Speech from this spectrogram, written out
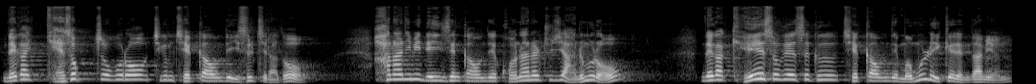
내가 계속적으로 지금 죄 가운데 있을지라도 하나님이 내 인생 가운데 고난을 주지 않으므로 내가 계속해서 그 죄 가운데 머물러 있게 된다면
